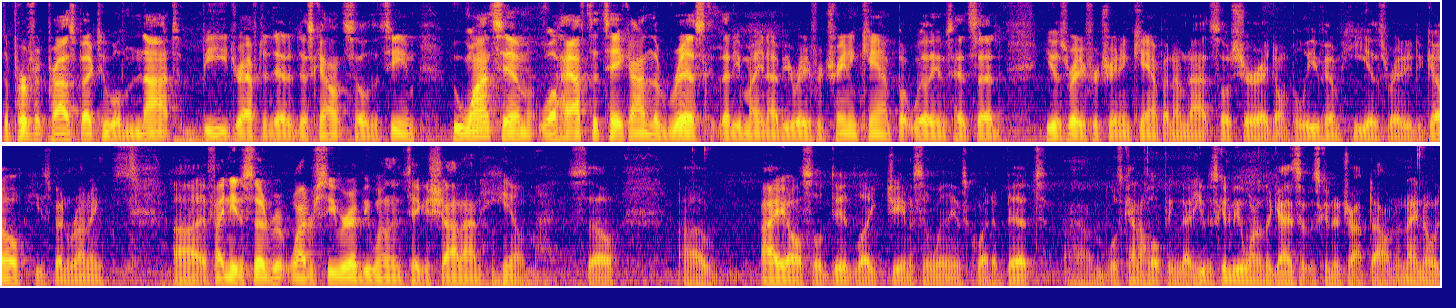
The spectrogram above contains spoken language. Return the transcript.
The perfect prospect who will not be drafted at a discount, so the team who wants him will have to take on the risk that he might not be ready for training camp. But Williams had said he was ready for training camp, and I'm not so sure. I don't believe him. He is ready to go. He's been running. Uh, if I need a stud wide receiver, I'd be willing to take a shot on him. So uh, I also did like Jameson Williams quite a bit. Um, was kind of hoping that he was going to be one of the guys that was going to drop down, and I know,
